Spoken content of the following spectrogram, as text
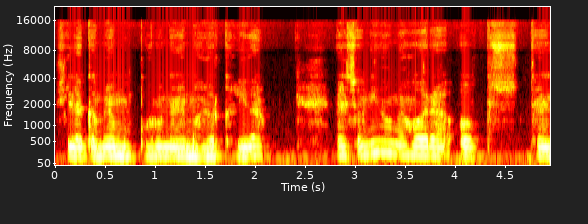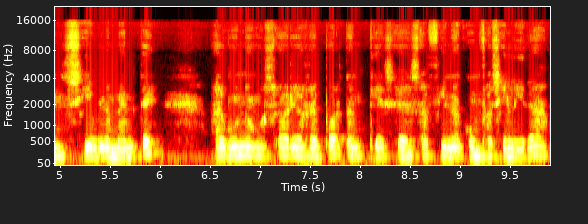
si la cambiamos por una de mayor calidad. El sonido mejora ostensiblemente. Algunos usuarios reportan que se desafina con facilidad,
